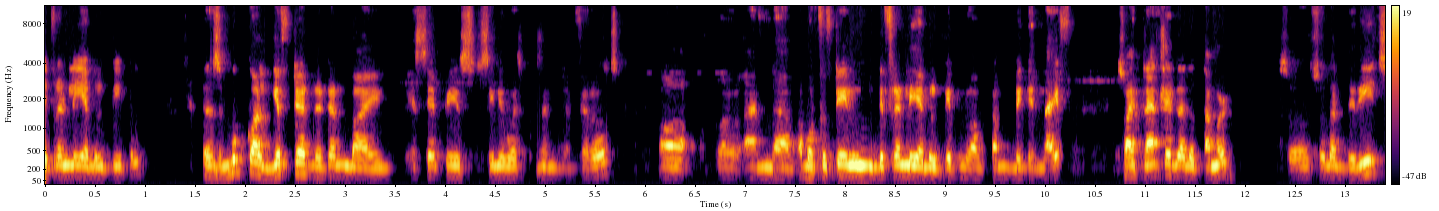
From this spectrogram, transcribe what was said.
differently able people. There's a book called Gifted, written by SAP's Senior Vice President Feroz, uh, and uh, about 15 differently able people who have come big in life. So I translated the Tamil, so so that the reach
